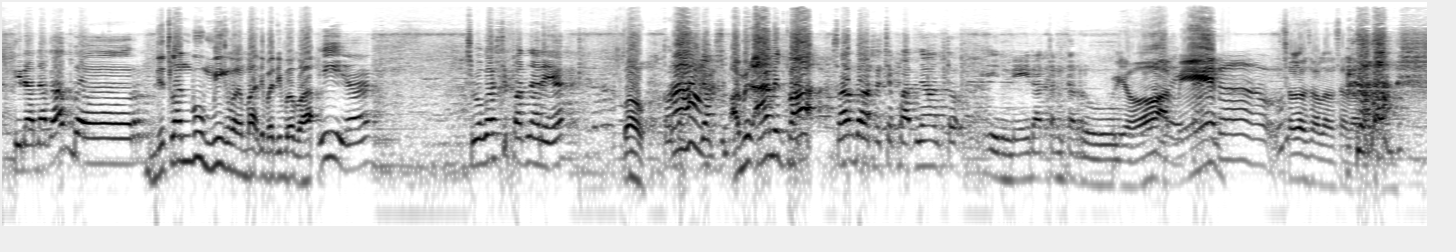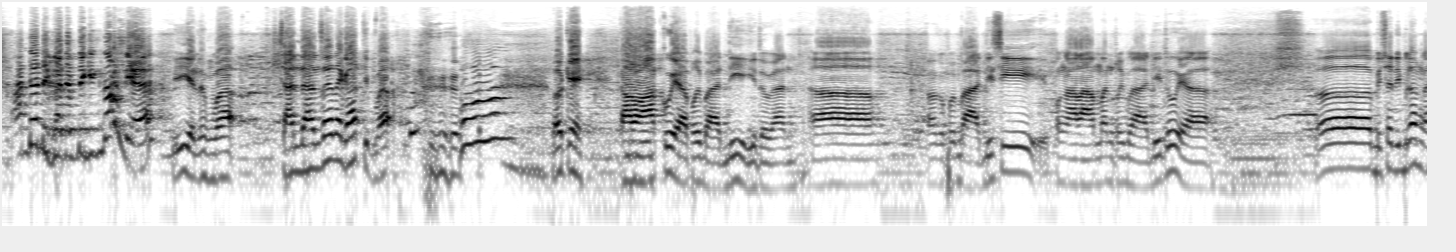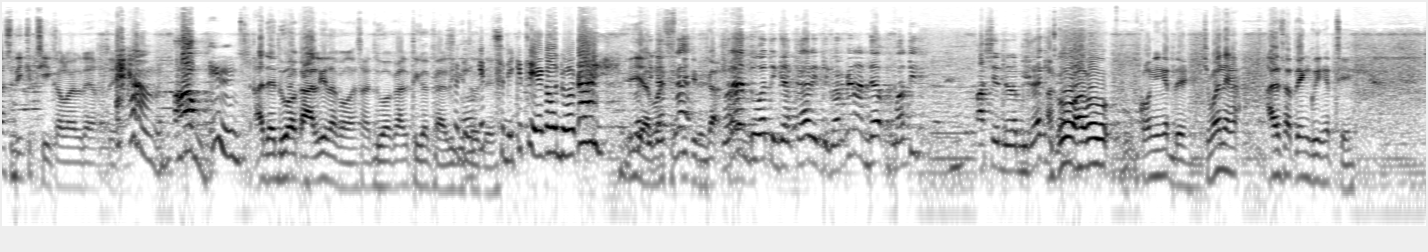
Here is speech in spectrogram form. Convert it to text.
tidak ada kabar Dia telan bumi kemarin Pak tiba-tiba Pak. iya semoga secepatnya deh ya Wow. Ah. Amit amit Pak. sabar secepatnya untuk ini datang terus Yo, amin. Solo solo solo. anda negatif thinking terus ya iya dong Pak. Candaan saya negatif Pak. Oke, kalau aku ya pribadi gitu kan. Eh kalau aku pribadi sih pengalaman pribadi tuh ya eh bisa dibilang nggak sedikit sih kalau LDR tuh ya. am Ada dua kali lah kalau nggak salah, dua kali tiga kali gitu sedikit deh. sedikit sih ya kalau dua kali Iya masih sedikit enggak. Sebenarnya dua tiga kali tiga kali kan ada berarti masih ada lebih lagi Aku aku kok nginget deh. Cuman yang ada satu yang gue inget sih.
